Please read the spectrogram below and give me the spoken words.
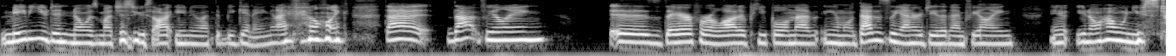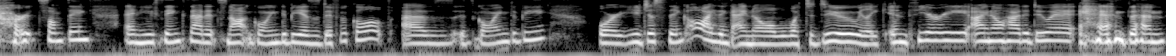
maybe you didn't know as much as you thought you knew at the beginning. And I feel like that that feeling is there for a lot of people and that you know that is the energy that I'm feeling. You, you know how when you start something and you think that it's not going to be as difficult as it's going to be or you just think, oh, I think I know what to do. Like in theory, I know how to do it. And then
